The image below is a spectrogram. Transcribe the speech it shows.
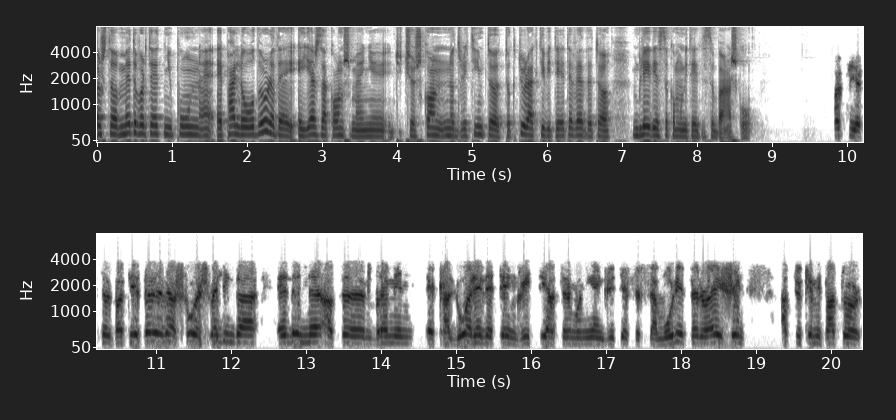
është me të vërtetë një punë e palodhur dhe e jashtëzakonshme që shkon në drejtim të të këtyre aktiviteteve dhe të mbledhjes së komunitetit së bashku. Patjetër, patjetër edhe ashtu është Melinda edhe në atë mbrëmjen e kaluar edhe te ngritja, ceremonia e ngritjes së flamurit Federation, aty kemi patur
